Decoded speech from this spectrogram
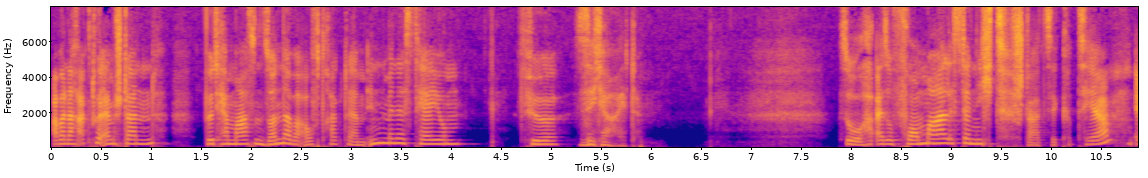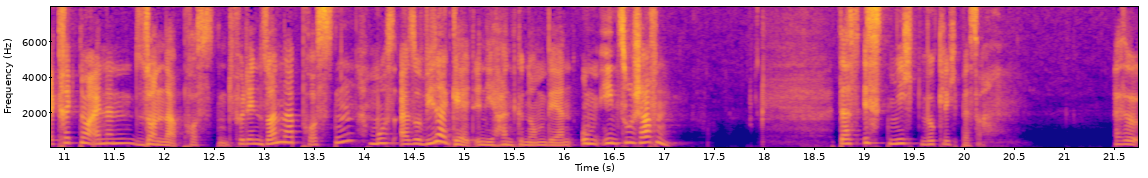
Aber nach aktuellem Stand wird Herr Maaßen Sonderbeauftragter im Innenministerium für Sicherheit. So, also formal ist er nicht Staatssekretär. Er kriegt nur einen Sonderposten. Für den Sonderposten muss also wieder Geld in die Hand genommen werden, um ihn zu schaffen. Das ist nicht wirklich besser. Also,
